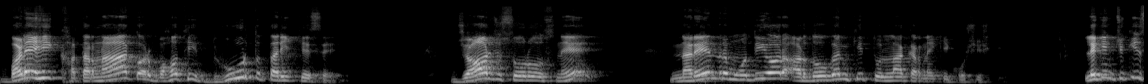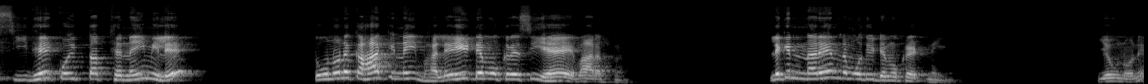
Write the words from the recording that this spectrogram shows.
बड़े ही खतरनाक और बहुत ही धूर्त तरीके से जॉर्ज सोरोस ने नरेंद्र मोदी और अर्दोगन की तुलना करने की कोशिश की। लेकिन चूँकि सीधे कोई तथ्य नहीं मिले तो उन्होंने कहा कि नहीं, भले ही डेमोक्रेसी है भारत में, लेकिन नरेंद्र मोदी डेमोक्रेट नहीं ये उन्होंने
